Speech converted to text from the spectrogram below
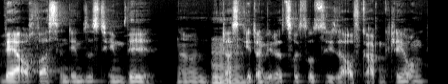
wer auch was in dem System will. Ne? Und mhm. das geht dann wieder zurück so zu dieser Aufgabenklärung,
